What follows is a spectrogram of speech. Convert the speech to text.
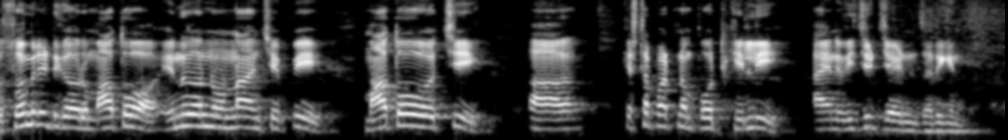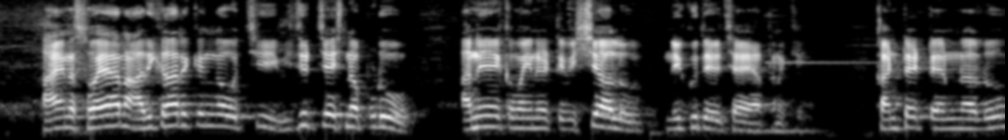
సోమిరెడ్డి గారు మాతో ఎన్నుదన్ను ఉన్నా అని చెప్పి మాతో వచ్చి కృష్ణపట్నం పోర్టుకి వెళ్ళి ఆయన విజిట్ చేయడం జరిగింది. ఆయన స్వయాన అధికారికంగా వచ్చి విజిట్ చేసినప్పుడు అనేకమైన విషయాలు నిగ్గు తెరిచాయి అతనికి. కంటెంట్ టెర్మినల్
